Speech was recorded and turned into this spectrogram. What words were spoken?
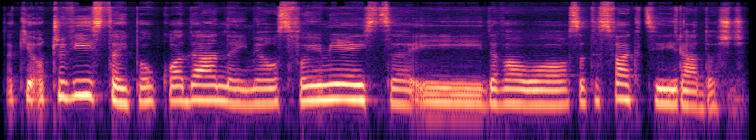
takie oczywiste i poukładane i miało swoje miejsce i dawało satysfakcję i radość.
